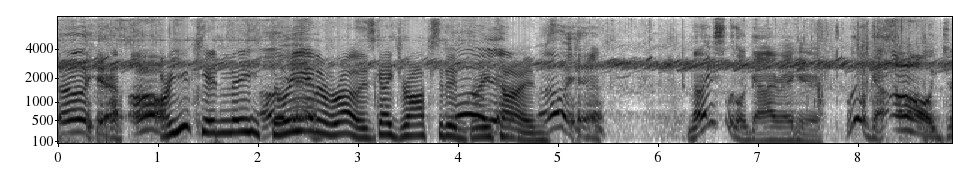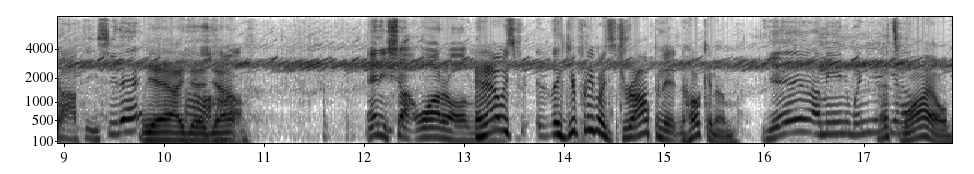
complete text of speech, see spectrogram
Oh yeah. Oh. Are you kidding me? Oh, Three yeah. in a row. This guy drops it in oh, three yeah. times. Oh yeah. Nice little guy right here. Little guy. Oh, he dropped it. You see that? Yeah, I did. Oh. Yeah. And he shot water all over. And that was like you're pretty much dropping it and hooking them. Yeah, I mean when you. That's you know, wild.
